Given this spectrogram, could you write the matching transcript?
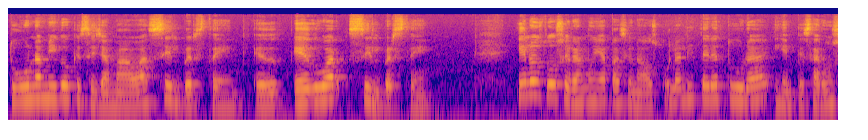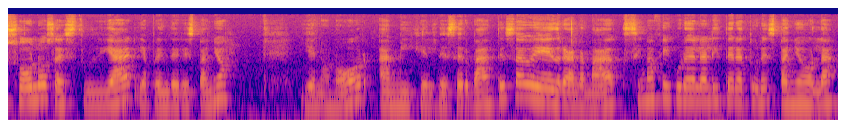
tuvo un amigo que se llamaba Silverstein, Edward Silverstein y los dos eran muy apasionados por la literatura y empezaron solos a estudiar y aprender español. Y en honor a Miguel de Cervantes Saavedra, la máxima figura de la literatura española,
